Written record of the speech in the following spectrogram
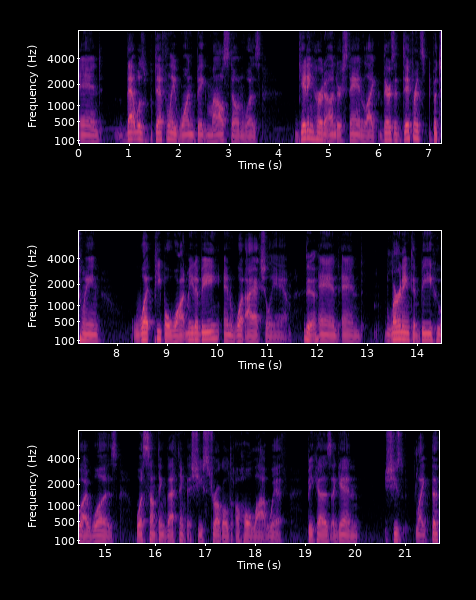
And that was definitely one big milestone was getting her to understand like there's a difference between what people want me to be and what I actually am. Yeah. And and learning to be who I was was something that I think that she struggled a whole lot with because again, she's like the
